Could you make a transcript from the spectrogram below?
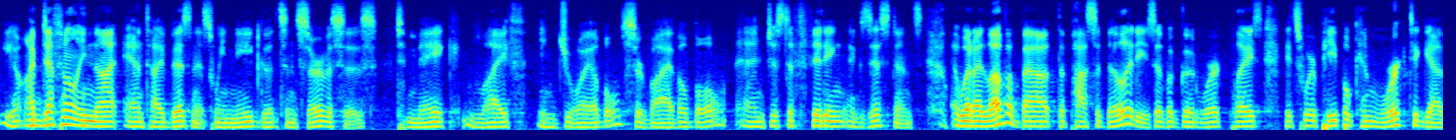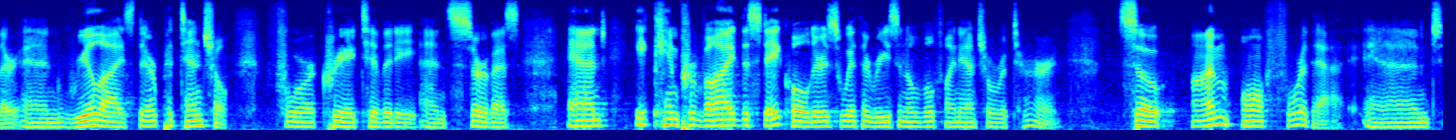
you know, I'm definitely not anti-business. We need goods and services to make life enjoyable, survivable, and just a fitting existence. What I love about the possibilities of a good workplace, it's where people can work together and realize their potential for creativity and service. And it can provide the stakeholders with a reasonable financial return. So I'm all for that. And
